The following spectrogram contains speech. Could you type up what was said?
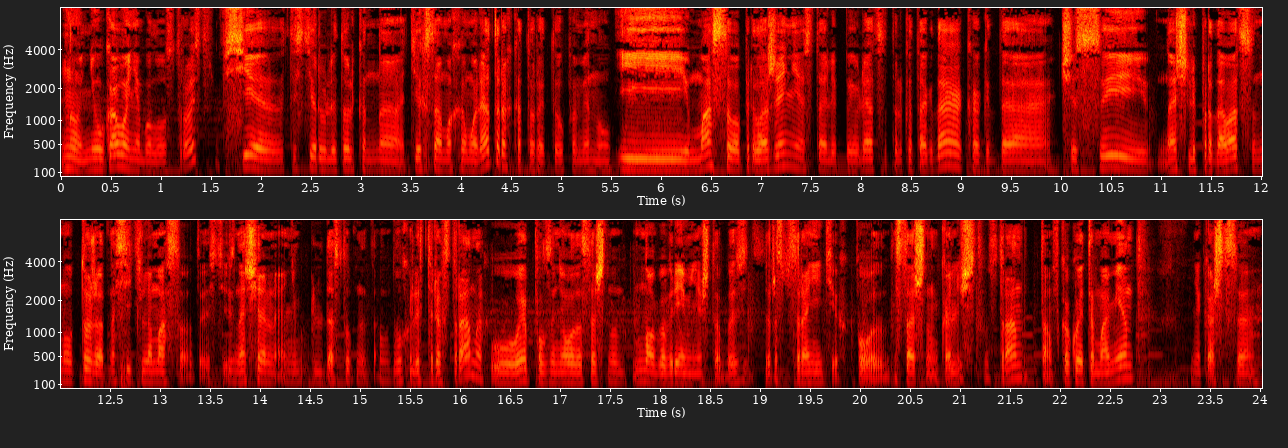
Ну, ни у кого не было устройств. Все тестировали только на тех самых эмуляторах, которые ты упомянул. И массово приложения стали появляться только тогда, когда часы начали продаваться, ну, тоже относительно массово. То есть изначально они были доступны там, в двух или в трех странах. У Apple заняло достаточно много времени, чтобы распространить их по достаточному количеству стран. Там в какой-то момент, мне кажется,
